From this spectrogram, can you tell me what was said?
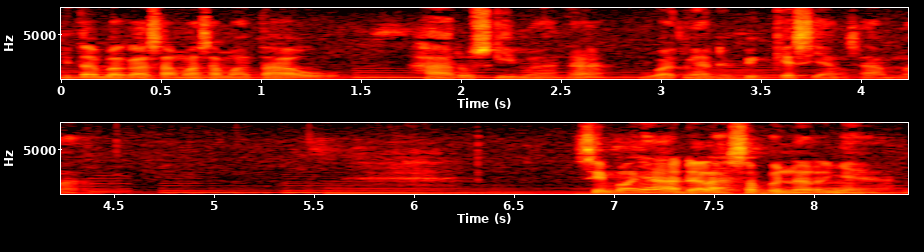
kita bakal sama-sama tahu harus gimana buat ngadepi case yang sama. Simpelnya adalah sebenarnya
